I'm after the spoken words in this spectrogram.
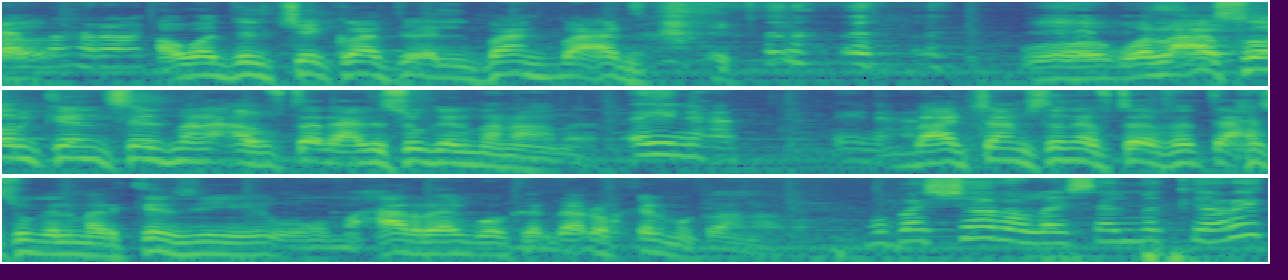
على و- المهران. أود التشيكات البنك بعد. والعصر كنت salesman افتر على سوق المنامة. أي نعم. نعم. بعد كم سنة فت- فتح السوق المركزي ومحرق وكنت أروح كل مكان هذا بشار الله يسلمك. يا ريت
